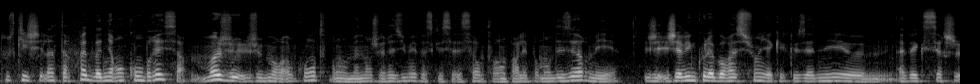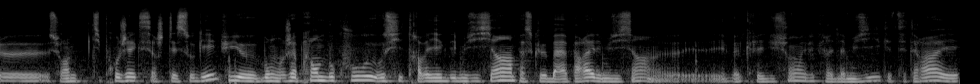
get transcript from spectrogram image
tout ce qui est chez l'interprète va venir encombrer ça. Moi je, me rends compte, bon maintenant je vais résumer parce que ça on pourrait en parler pendant des heures, mais j'avais une collaboration il y a quelques années euh, avec Serge, euh, sur un petit projet avec Serge Tessoguet. Puis bon, j'appréhende beaucoup aussi de travailler avec des musiciens parce que, bah, pareil, les musiciens, euh, ils veulent créer du son, ils veulent créer de la musique, etc. Et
